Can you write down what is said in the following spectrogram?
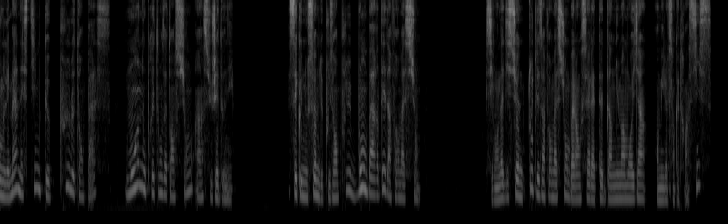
Lehmann estime que plus le temps passe, moins nous prêtons attention à un sujet donné. C'est que nous sommes de plus en plus bombardés d'informations. Si l'on additionne toutes les informations balancées à la tête d'un humain moyen en 1986,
